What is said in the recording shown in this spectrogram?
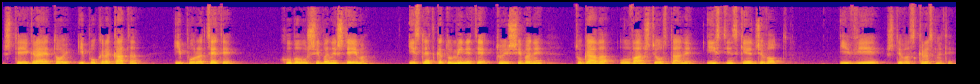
ще играе той и по краката, и по ръцете. Хубаво шибане ще има. И след като минете той шибане, тогава у вас ще остане истинският живот и вие ще възкръснете.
